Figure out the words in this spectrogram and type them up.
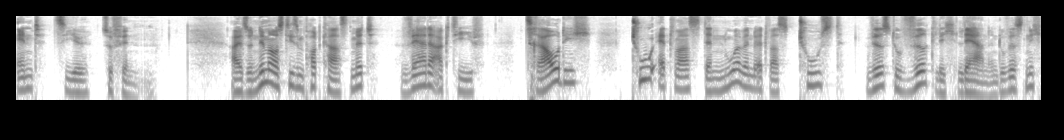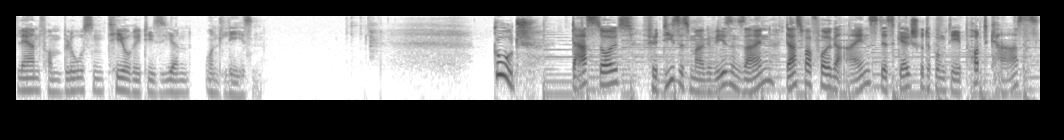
Endziel zu finden. Also nimm aus diesem Podcast mit, werde aktiv, trau dich, tu etwas, denn nur wenn du etwas tust, wirst du wirklich lernen. Du wirst nicht lernen vom bloßen Theoretisieren und Lesen. Gut, das soll's für dieses Mal gewesen sein. Das war Folge 1 des Geldschritte.de Podcasts.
